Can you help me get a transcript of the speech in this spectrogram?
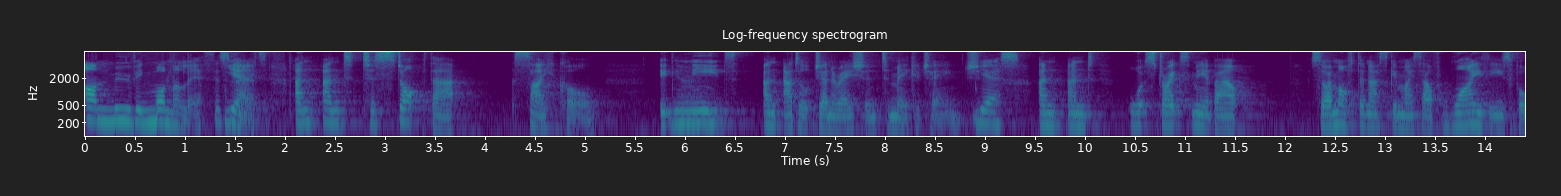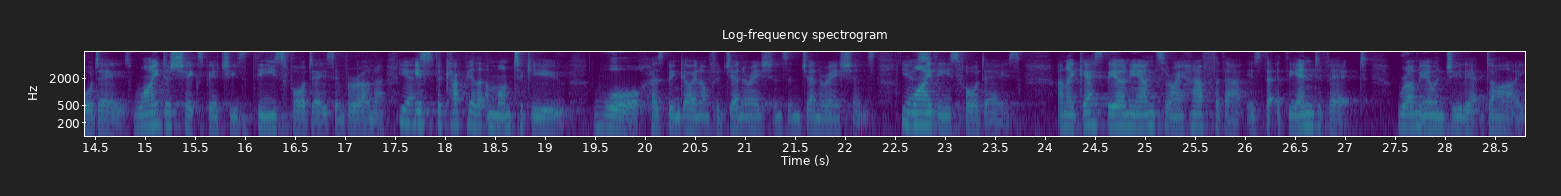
unmoving monolith isn't it Yes, and and to stop that cycle, it needs an adult generation to make a change. yes And and what strikes me about so I'm often asking myself why these four days? Why does Shakespeare choose these four days in Verona? Yes. If the Capulet and Montague war has been going on for generations and generations, Yes. why these four days? And I guess the only answer I have for that is that at the end of it, Romeo and Juliet die,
